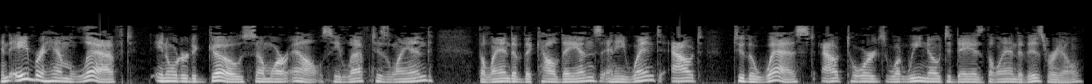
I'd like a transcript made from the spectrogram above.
And Abraham left in order to go somewhere else. He left his land, the land of the Chaldeans, and he went out to the west, out towards what we know today as the land of Israel.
